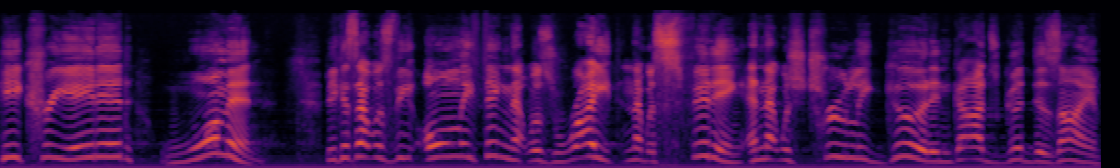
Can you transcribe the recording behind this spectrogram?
He created woman because that was the only thing that was right and that was fitting and that was truly good in God's good design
